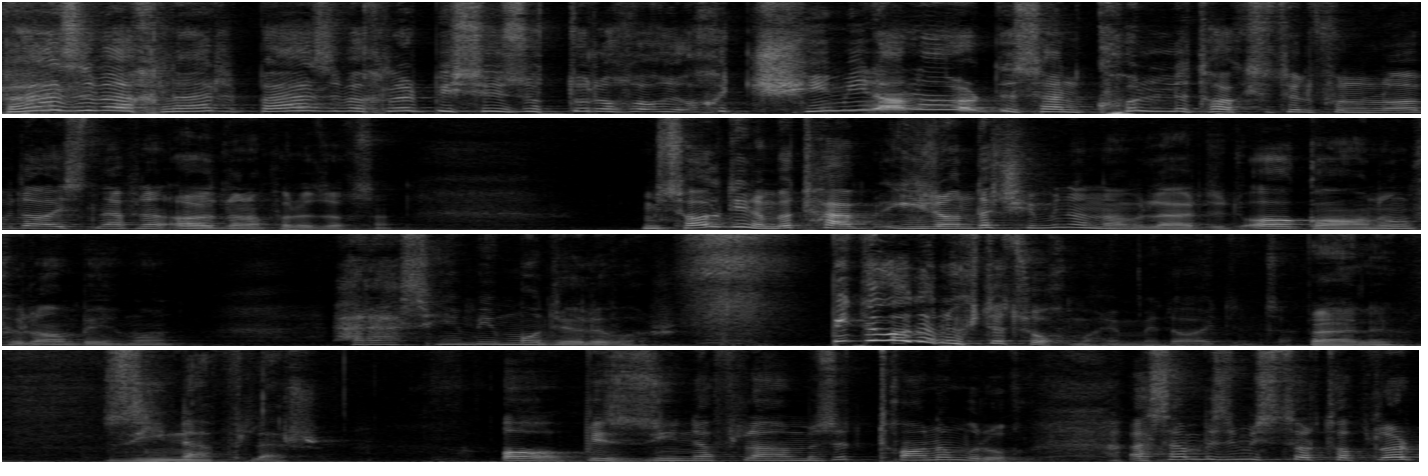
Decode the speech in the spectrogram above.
Bəzi vaxtlar, bəzi vaxtlar bir şey zutdur. Axı kim inanardı sən kulli taksi telefonunu bir daha isnafla aradan aparacaqsan. Misal deyirəm, bu İranda kim inana bilərdi? A qanun filan behman. Hərəsinin bir modeli var. Bir daha da nöqtə çox mühümdür aydınca. Bəli. Zinəflər. A, biz zinəflərimizi tanımırıq. Əsən bizim startaplar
